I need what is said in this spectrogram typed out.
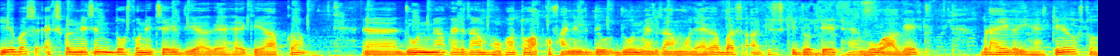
ये बस एक्सप्लेनेशन दोस्तों नीचे दिया गया है कि आपका जून में आपका एग्ज़ाम होगा तो आपको फाइनली जून में एग्ज़ाम हो जाएगा। बस इसकी जो डेट है, वो आगे बढ़ाई गई है। ठीक है दोस्तों?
